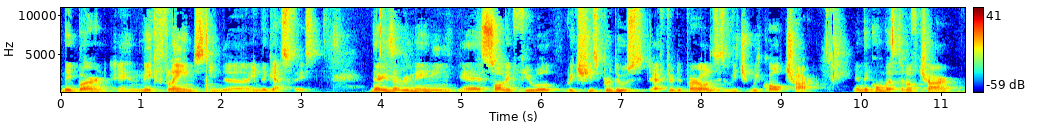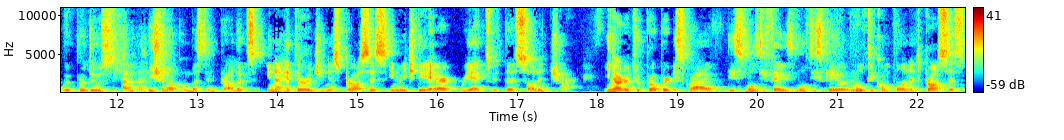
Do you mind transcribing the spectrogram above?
they burn and make flames in the in the gas phase. There is a remaining uh, solid fuel which is produced after the pyrolysis, which we call char. And the combustion of char will produce an additional combustion products in a heterogeneous process in which the air reacts with the solid char. In order to properly describe this multi-phase, multi-scale, and multi-component process,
